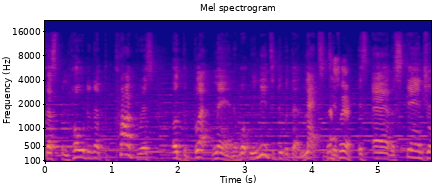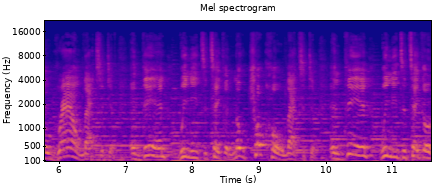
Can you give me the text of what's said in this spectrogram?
that's been holding up the progress of the black man. And what we need to do with that laxative is add a stand your ground laxative. And then we need to take a no chokehold laxative. And then we need to take a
